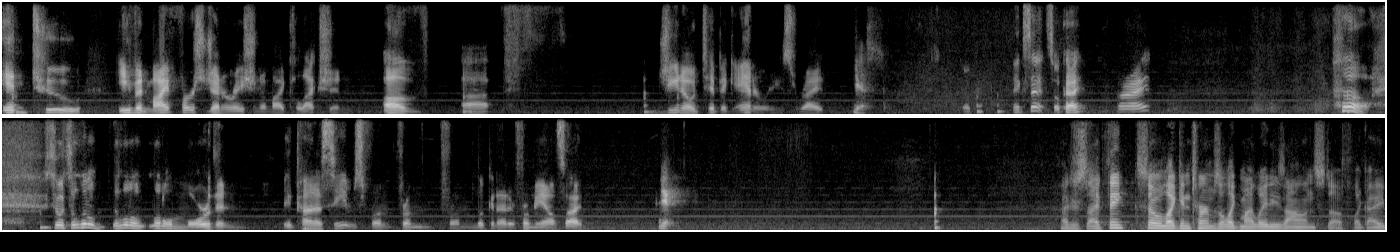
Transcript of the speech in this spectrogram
into even my first generation of my collection of uh, genotypic aneries, right? yes. Okay. Makes sense. Okay. All right. Huh. So it's a little, a little, little more than it kind of seems from from from looking at it from the outside. Yeah. I just I think so like in terms of like my ladies island stuff like I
